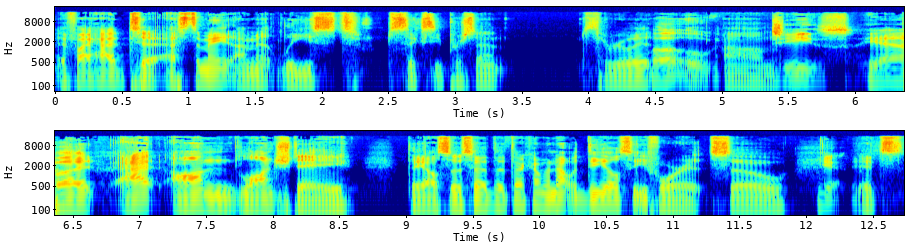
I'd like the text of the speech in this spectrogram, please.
if I had to estimate, I'm at least sixty percent through it. oh, Um, jeez. Yeah. but at on launch day, they also said that they're coming out with DLC for it. So yeah. it's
